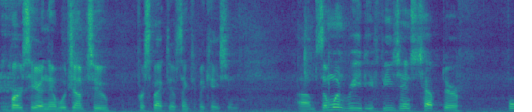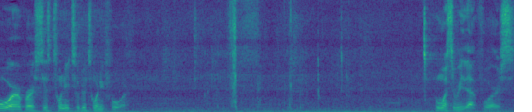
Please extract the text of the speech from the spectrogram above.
verse here and then we'll jump to prospective sanctification. Um, someone read Ephesians chapter 4, verses 22 to 24. Who wants to read that for us?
